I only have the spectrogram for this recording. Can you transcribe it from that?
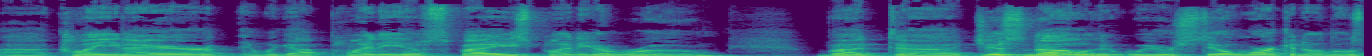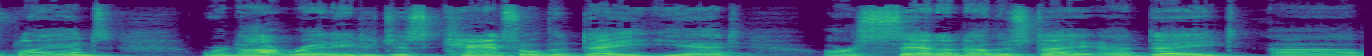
uh, clean air and we got plenty of space, plenty of room. But uh, just know that we are still working on those plans. We're not ready to just cancel the date yet or set another sta- uh, date uh,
